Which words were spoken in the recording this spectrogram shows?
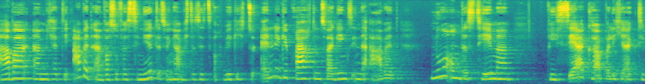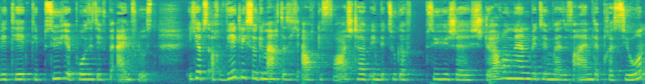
Aber ähm, mich hat die Arbeit einfach so fasziniert, deswegen habe ich das jetzt auch wirklich zu Ende gebracht. Und zwar ging es in der Arbeit nur um das Thema, wie sehr körperliche Aktivität die Psyche positiv beeinflusst. Ich habe es auch wirklich so gemacht, dass ich auch geforscht habe in Bezug auf psychische Störungen bzw. vor allem Depression.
